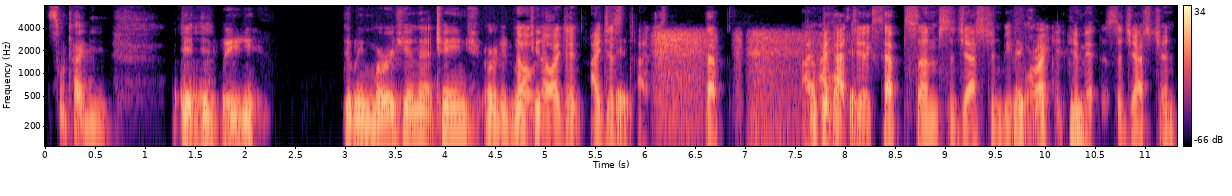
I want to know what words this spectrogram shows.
so tiny. Did, Uh, did we did we merge in that change or did we No, just no, I didn't. I just, it- I just accept. I, Okay, I had gotcha. to accept some suggestion before I could commit the suggestion.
